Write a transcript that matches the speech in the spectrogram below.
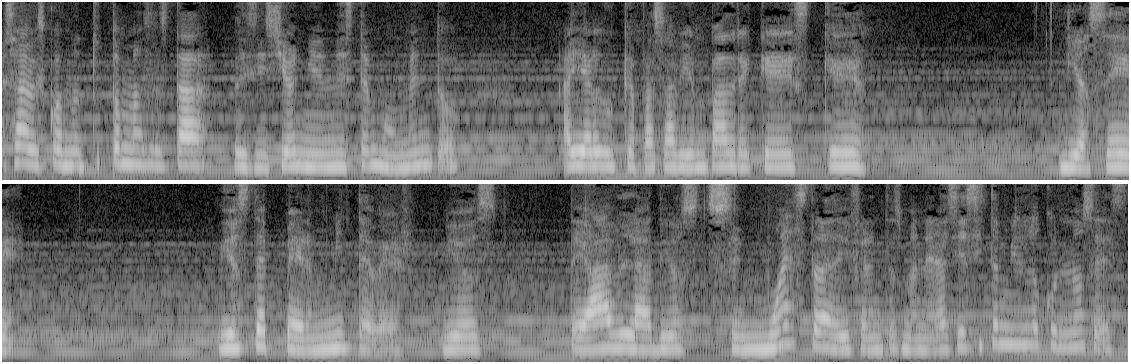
sabes, cuando tú tomas esta decisión y en este momento hay algo que pasa bien padre, que es que Dios se, Dios te permite ver, Dios te habla, Dios se muestra de diferentes maneras y así también lo conoces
